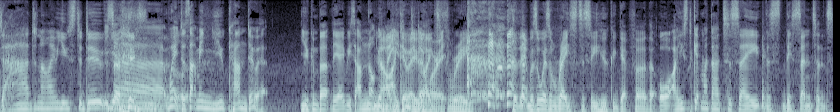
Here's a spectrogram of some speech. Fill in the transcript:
dad and I used to do. So Yeah. Wait, does that mean you can do it? You can burp the ABC. I'm not going to no, make I you can do it. do don't like worry. three. but it was always a race to see who could get further. Or I used to get my dad to say this this sentence:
